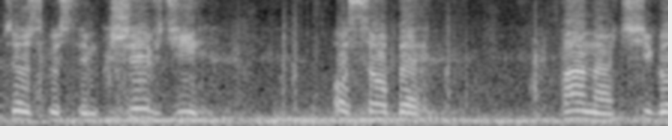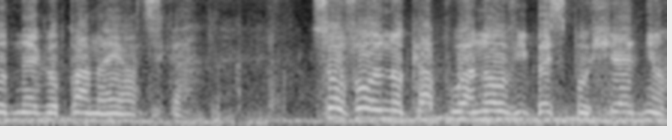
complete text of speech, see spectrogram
w związku z tym krzywdzi osobę pana czcigodnego, pana Jacka. Co wolno kapłanowi bezpośrednio,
